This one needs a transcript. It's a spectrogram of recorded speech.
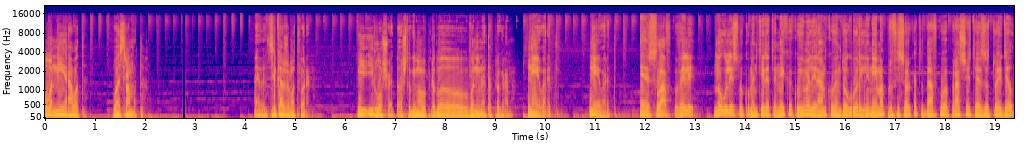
Ова не е работа. Ова е срамота. Еве, се кажам отворено. И, и лошо е тоа што ги има во, во, во нивната програма. Не е варет. Не е варет. Е, Славко вели, многу лесно коментирате некако има ли рамковен договор или нема, професорката Давкова прашните за тој дел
